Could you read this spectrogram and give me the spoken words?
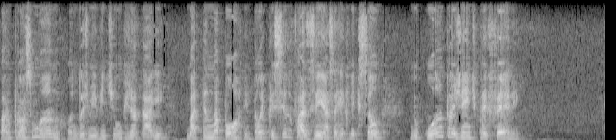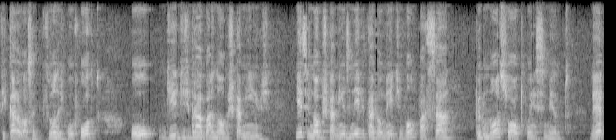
para o próximo ano, ano 2021, que já está aí batendo na porta. Então é preciso fazer essa reflexão do quanto a gente prefere ficar na nossa zona de conforto ou de desbravar novos caminhos. E esses novos caminhos, inevitavelmente, vão passar pelo nosso autoconhecimento. Né?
